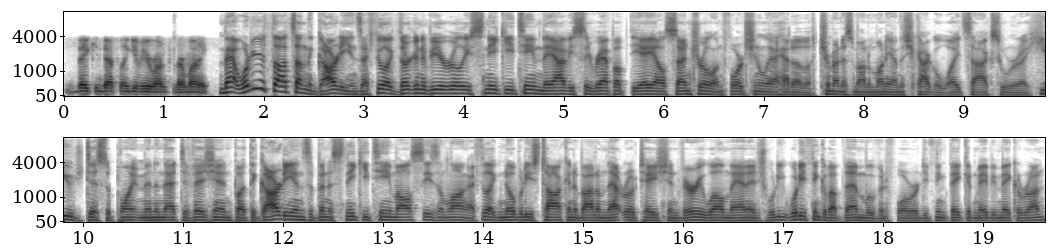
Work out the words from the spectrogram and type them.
they can definitely give you a run for their money. Matt, what are your thoughts on the Guardians? I feel like they're going to be a really sneaky team. They obviously wrap up the AL Central. Unfortunately, I had a tremendous amount of money on the Chicago White Sox, who were a huge disappointment in that division. But the Guardians have been a sneaky team all season long. I feel like nobody's talking about them. That rotation, very well managed. What do you, what do you think about them moving forward? Do you think they could maybe make a run?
